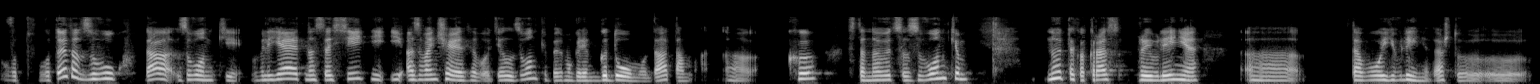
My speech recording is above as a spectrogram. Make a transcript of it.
вот, вот этот звук, да, звонкий, влияет на соседний и озвончает его, делает звонким, поэтому говорим к дому, да, там к становится звонким. Но это как раз проявление того явления, да, что э,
